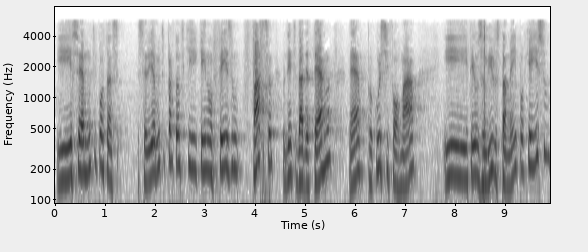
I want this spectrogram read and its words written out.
E isso é muito importante. Seria muito importante que quem não fez, um, faça Identidade Eterna, né, procure se informar. E tem os livros também, porque isso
